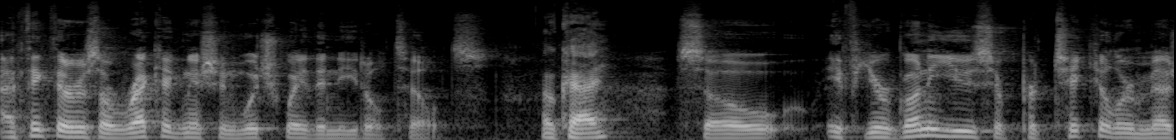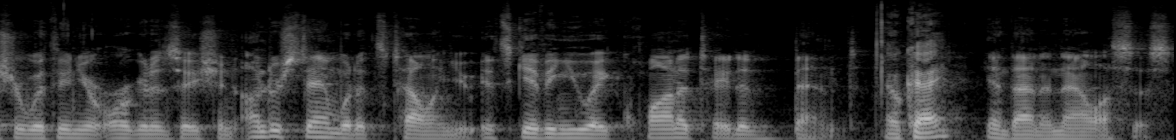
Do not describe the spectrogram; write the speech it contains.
I think there is a recognition which way the needle tilts. Okay. So if you're going to use a particular measure within your organization, understand what it's telling you. It's giving you a quantitative bent Okay. in that analysis.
